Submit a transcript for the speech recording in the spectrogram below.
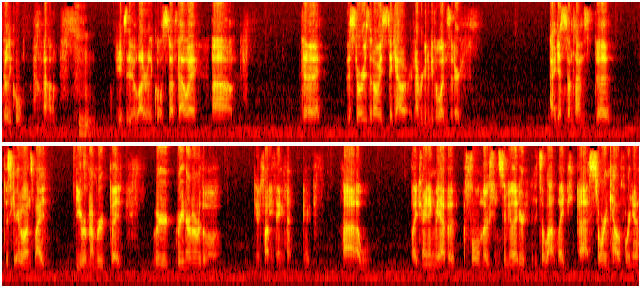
really cool. you get to do a lot of really cool stuff that way. Um, the the stories that always stick out are never going to be the ones that are. I guess sometimes the the scary ones might be remembered, but we're we're to remember the funny things. Uh, training, we have a, a, full motion simulator. It's a lot like uh, Soaring California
